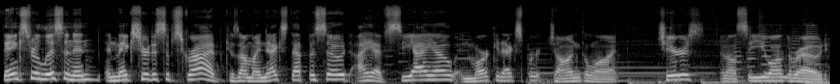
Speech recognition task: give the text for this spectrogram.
Thanks for listening, and make sure to subscribe because on my next episode, I have CIO and market expert John Gallant. Cheers, and I'll see you on the road.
